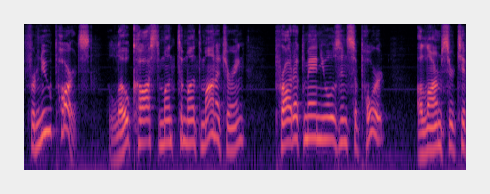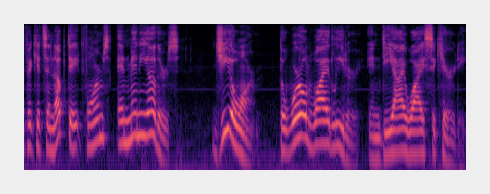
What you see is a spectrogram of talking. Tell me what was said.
for new parts, low cost month to month monitoring, product manuals and support, alarm certificates and update forms, and many others. GeoArm, the worldwide leader in DIY security.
